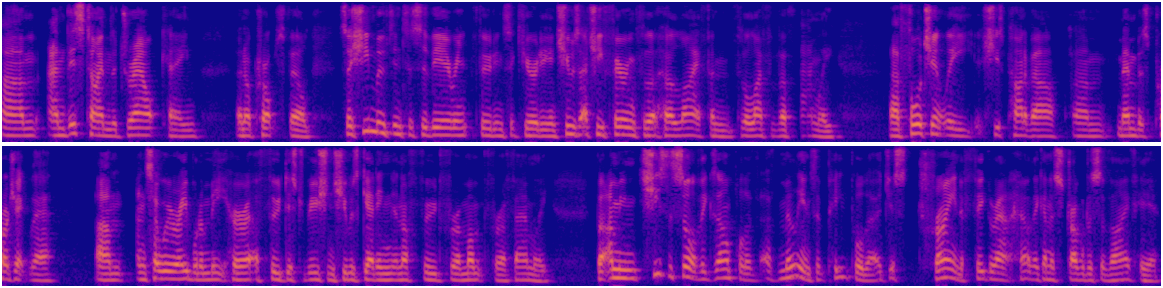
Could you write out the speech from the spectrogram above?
um, and this time the drought came and her crops failed. So she moved into severe in- food insecurity, and she was actually fearing for her life and for the life of her family. Uh, fortunately, she's part of our um, members project there, um, and so we were able to meet her at a food distribution. She was getting enough food for a month for her family. But I mean, she's the sort of example of, of millions of people that are just trying to figure out how they're going to struggle to survive here.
